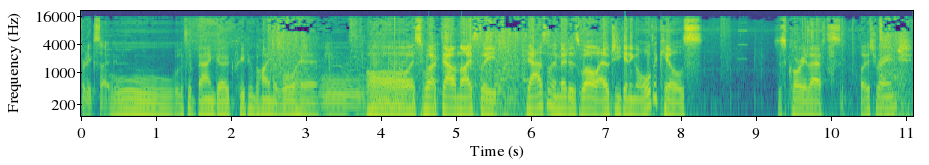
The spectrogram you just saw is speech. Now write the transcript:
Pretty exciting. Ooh, look at Van Gogh creeping behind the wall here. Ooh. Oh, it's worked out nicely. Dazzle in mid as well. LG getting all the kills. Just Corey left. Close range.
